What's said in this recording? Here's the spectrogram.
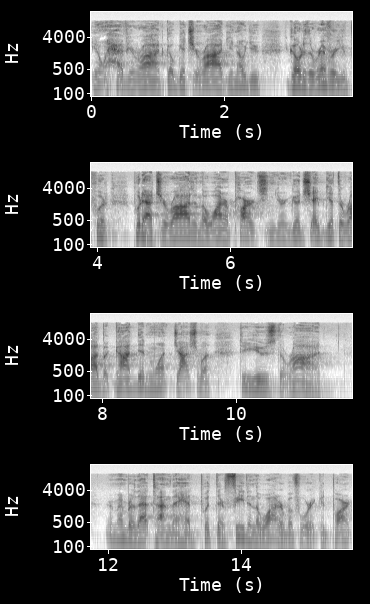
you don't have your rod. Go get your rod. You know, you go to the river, you put put out your rod and the water parts and you're in good shape, get the rod. But God didn't want Joshua to use the rod. Remember that time they had put their feet in the water before it could part.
